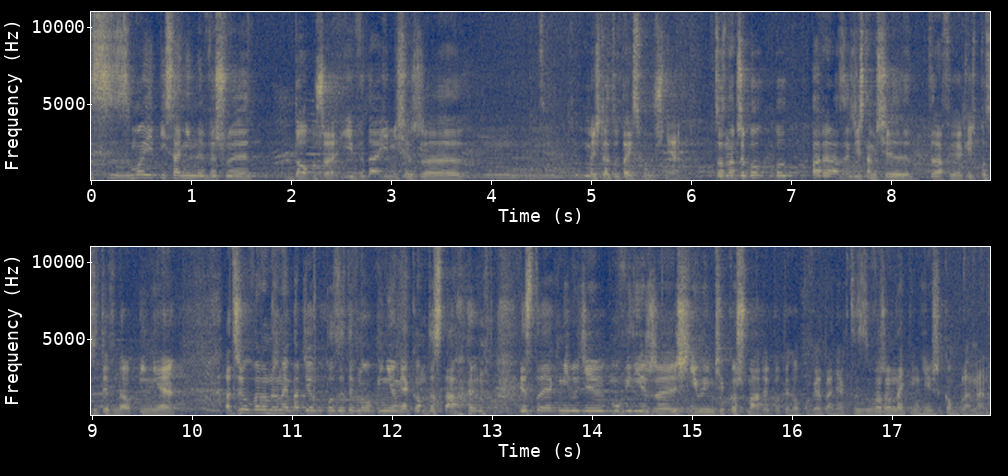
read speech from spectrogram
z, z mojej pisaniny wyszły dobrze. I wydaje mi się, że myślę tutaj słusznie. To znaczy, bo, bo parę razy gdzieś tam się trafiły jakieś pozytywne opinie. A też uważam, że najbardziej pozytywną opinią, jaką dostałem, jest to, jak mi ludzie mówili, że śniły im się koszmary po tych opowiadaniach. To jest uważam najpiękniejszy komplement.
